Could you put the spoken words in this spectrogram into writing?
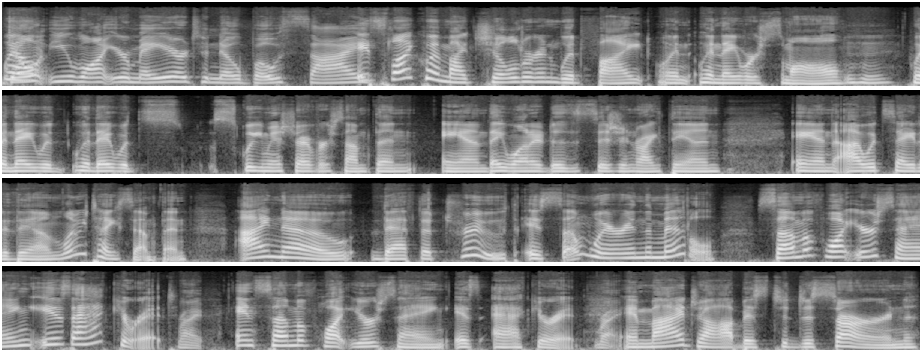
Well- Don't you want your mayor to know both sides? It's like when my children would fight when when they were small, Mm-hmm. when they would when they would s- squeamish over something and they wanted a decision right then, and I would say to them, "Let me tell you something. I know that the truth is somewhere in the middle. Some of what you're saying is accurate, Right. and some of what you're saying is accurate, Right. And my job is to discern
